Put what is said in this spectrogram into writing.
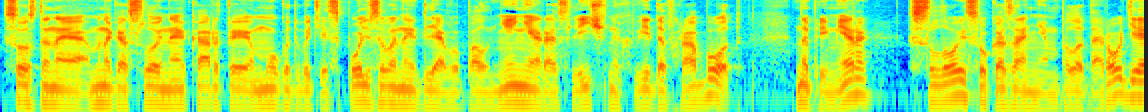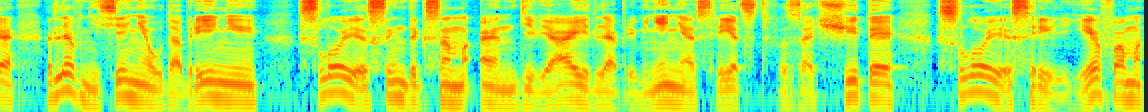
Созданные многослойные карты могут быть использованы для выполнения различных видов работ, например, слой с указанием плодородия для внесения удобрений, слой с индексом NDVI для применения средств защиты, слой с рельефом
